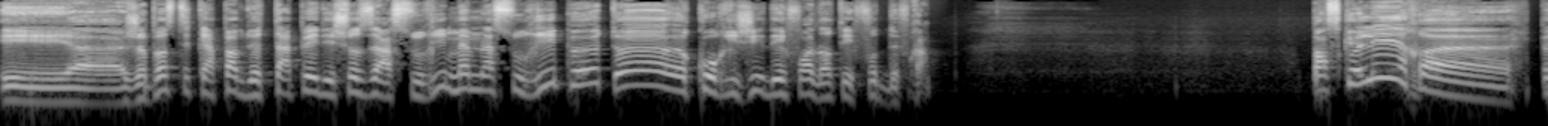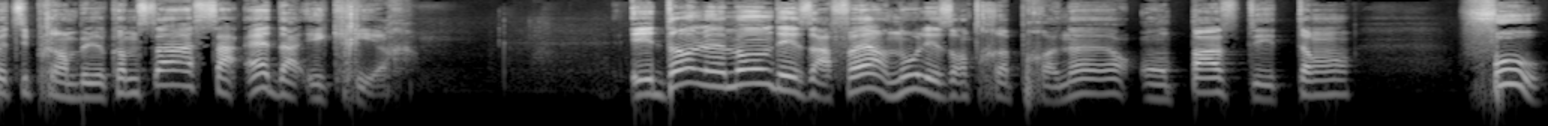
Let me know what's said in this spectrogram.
Et euh, je pense que tu es capable de taper des choses à la souris. Même la souris peut te corriger des fois dans tes fautes de frappe. Parce que lire un petit préambule comme ça, ça aide à écrire. Et dans le monde des affaires, nous les entrepreneurs, on passe des temps fous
